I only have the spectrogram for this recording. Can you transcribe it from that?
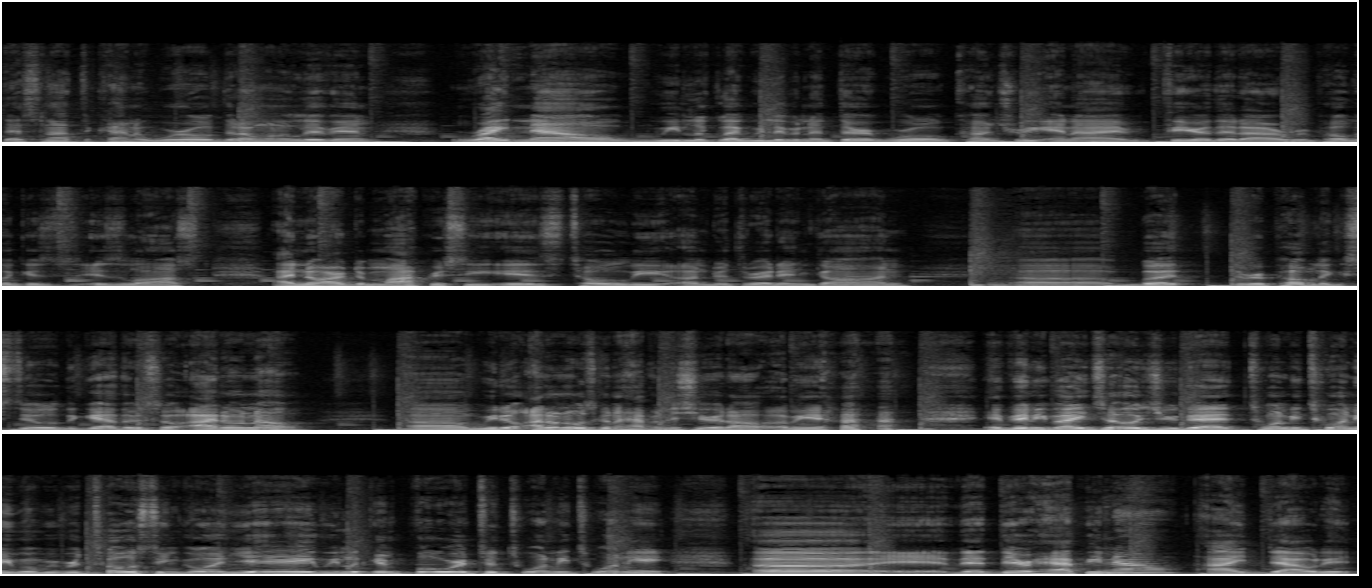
That's not the kind of world that I want to live in. Right now, we look like we live in a third world country, and I fear that our republic is, is lost. I know our democracy is totally under threat and gone, uh, but the republic's still together. So I don't know. Uh, we don't. I don't know what's going to happen this year at all. I mean, if anybody told you that 2020, when we were toasting, going, "Yay, we looking forward to 2020," uh, that they're happy now, I doubt it.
